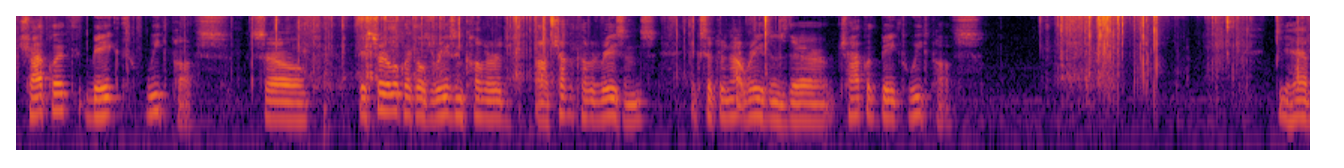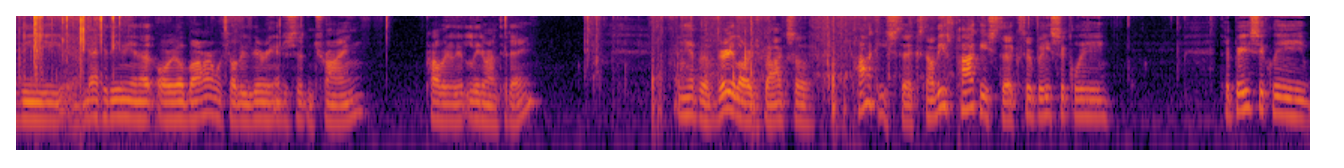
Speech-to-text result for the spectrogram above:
Chocolate baked wheat puffs. So they sort of look like those raisin covered, uh, chocolate covered raisins, except they're not raisins, they're chocolate baked wheat puffs. You have the macadamia nut Oreo bar, which I'll be very interested in trying, probably later on today. And you have a very large box of Pocky sticks. Now these Pocky sticks are basically they're basically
